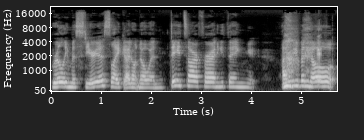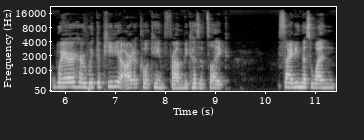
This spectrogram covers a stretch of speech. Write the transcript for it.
really mysterious. Like, I don't know when dates are for anything. I don't even know where her Wikipedia article came from because it's like citing this one,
